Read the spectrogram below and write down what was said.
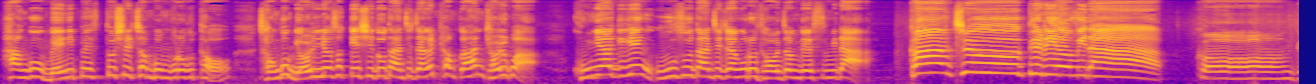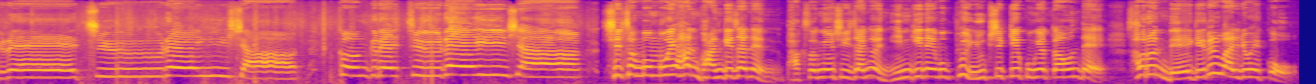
한국 매니페스토 실천본부로부터 전국 16개 시도 단체장을 평가한 결과 공약이행 우수 단체장으로 선정됐습니다. 감축드리옵니다. Congratulation, Congratulation. 실천본부의 한 관계자는 박성효 시장은 임기 내 목표 60개 공약 가운데 34개를 완료했고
